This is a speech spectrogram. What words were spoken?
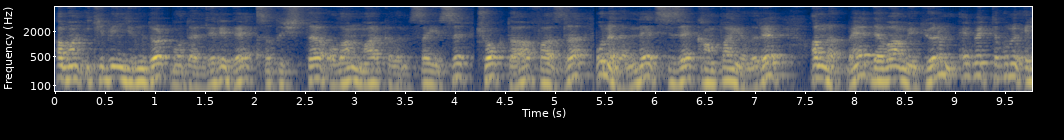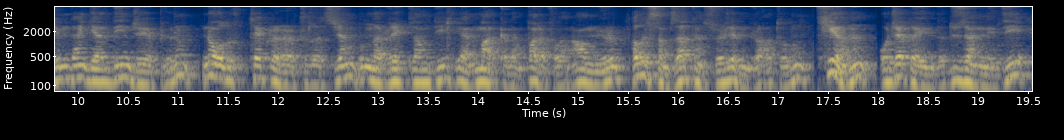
ama 2024 modelleri de satışta olan markaların sayısı çok daha fazla. Bu nedenle size kampanyaları anlatmaya devam ediyorum. Elbette bunu elimden geldiğince yapıyorum. Ne olur tekrar hatırlatacağım. Bunlar reklam değil yani markadan para falan almıyorum. Alırsam zaten söylerim rahat olun. Kia'nın Ocak ayında düzenlediği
